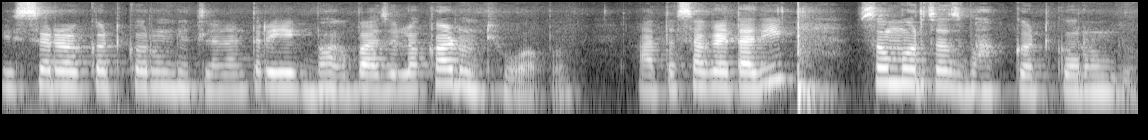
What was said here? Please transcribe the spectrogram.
हे सरळ कट करून घेतल्यानंतर एक भाग बाजूला काढून ठेवू आपण. आता सगळ्यात आधी समोरचाच भाग कट करून घेऊ.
